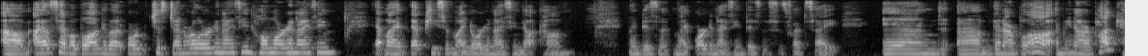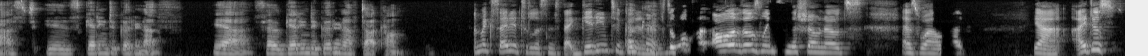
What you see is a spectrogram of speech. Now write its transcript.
Um, I also have a blog about or just general organizing, home organizing at my at peaceofmindorganizing.com, my business, my organizing business's website. And um, then our blog, I mean, our podcast is getting to good enough. Yeah. So getting to goodenough.com. I'm excited to listen to that. Getting to good Okay. enough. So we'll put all of those links in the show notes as well. But yeah, I just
